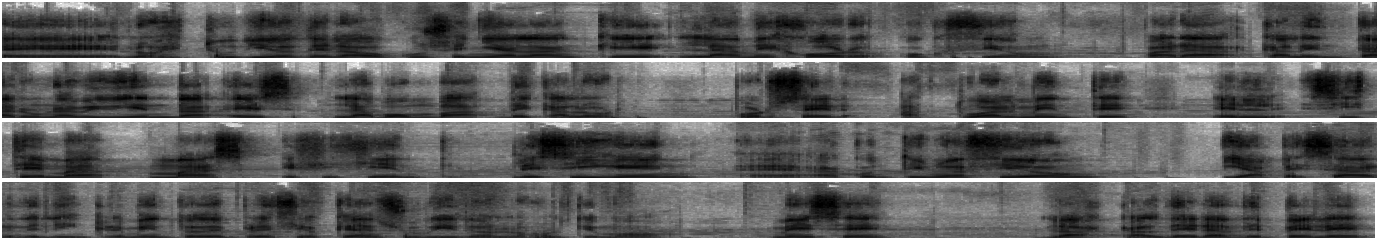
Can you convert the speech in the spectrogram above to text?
eh, los estudios de la OCU señalan que la mejor opción para calentar una vivienda es la bomba de calor por ser actualmente el sistema más eficiente. Le siguen eh, a continuación, y a pesar del incremento de precios que han subido en los últimos meses, las calderas de pele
